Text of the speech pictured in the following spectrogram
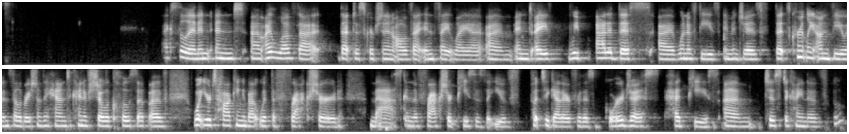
Excellent. And, and um, I love that that description and all of that insight, Lya. Um, and I we added this uh, one of these images that's currently on view in Celebration of the Hand to kind of show a close up of what you're talking about with the fractured mask and the fractured pieces that you've put together for this gorgeous headpiece. Um, just to kind of ooh,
